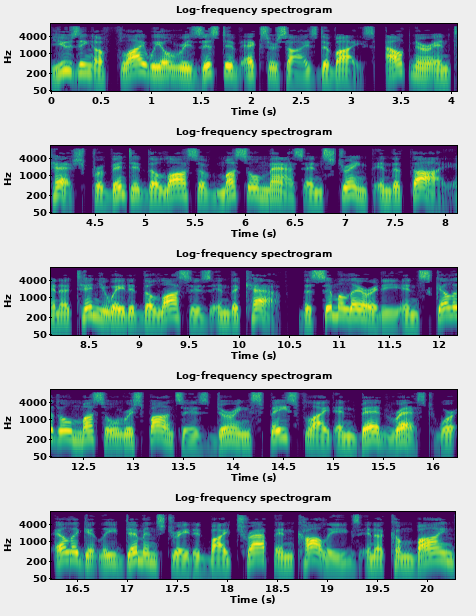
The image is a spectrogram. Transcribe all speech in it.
Using a flywheel-resistive exercise device, Alkner and Tesch prevented the loss of muscle mass and strength in the thigh and attenuated the losses in the calf. The similarity in skeletal muscle responses during spaceflight and bed rest were elegantly demonstrated by Trappe and colleagues in a combined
